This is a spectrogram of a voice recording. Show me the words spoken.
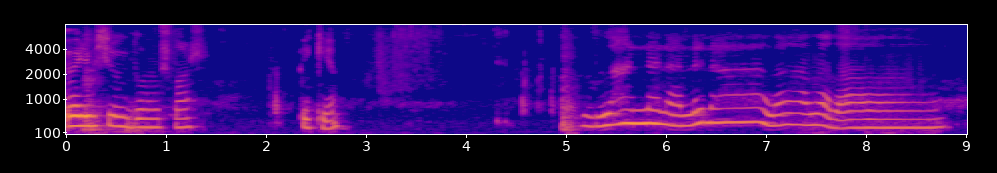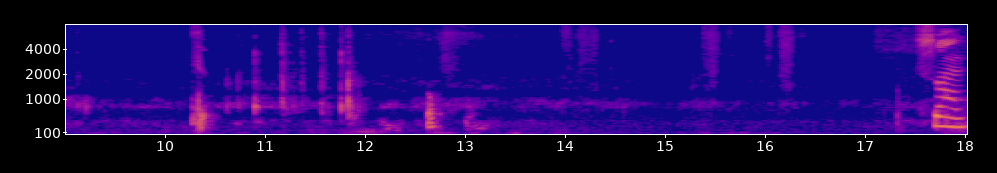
öyle bir şey uydurmuşlar. Peki. 啦啦啦啦啦啦啦啦算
